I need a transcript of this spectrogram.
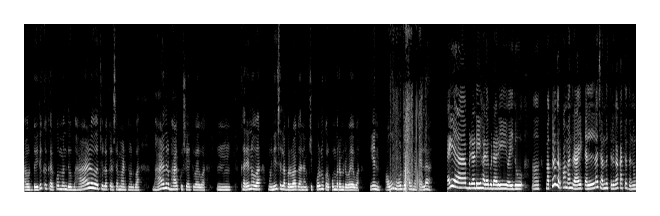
ಅವ್ರದ್ದು ಇದಕ್ಕೆ ಕರ್ಕೊಂಬಂದು ಭಾಳ ಚಲೋ ಕೆಲಸ ಮಾಡಿ ನೋಡುವ. ಭಾಳ ಅಂದ್ರೆ ಭಾಳ ಖುಷಿ ಆಯ್ತು ಇವ ಹ್ಮ್ ಖರೇನವ ಮುಂದಿನ ಸಲ ಬರುವಾಗ ನಮ್ಮ ಚಿಕ್ಕೋನು ಕರ್ಕೊಂಬರಮ್ರವ ಇವ ಏನು, ಅವು ನೋಡ್ಬೇಕಲ್ಲ ಮತ್ತೆಲ್ಲ? ಅಯ್ಯ, ಬಿಡಾಡಿ, ಹಳೆ ಬಿಡಾಡಿ ಇದು ಮಕ್ಕಳು ಕರ್ಕೊಂಡ್ ಬಂದ್ರೆ ಆಯ್ತೆಲ್ಲ ಚಂದ ತಿರ್ಗಾಕತ್ತದನು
